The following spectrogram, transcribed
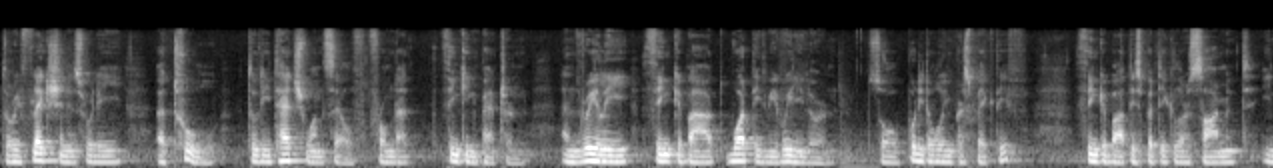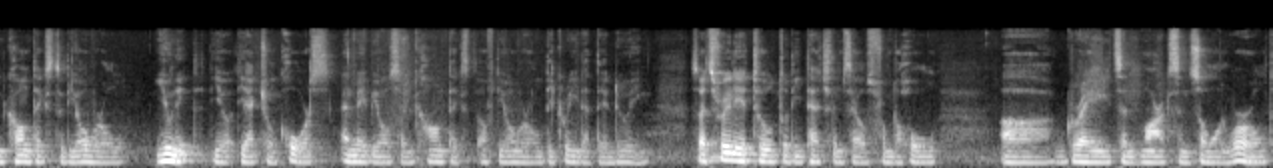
the reflection is really a tool to detach oneself from that thinking pattern and really think about what did we really learn. So put it all in perspective, think about this particular assignment in context to the overall unit, the, the actual course, and maybe also in context of the overall degree that they're doing. So it's really a tool to detach themselves from the whole uh, grades and marks and so on world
